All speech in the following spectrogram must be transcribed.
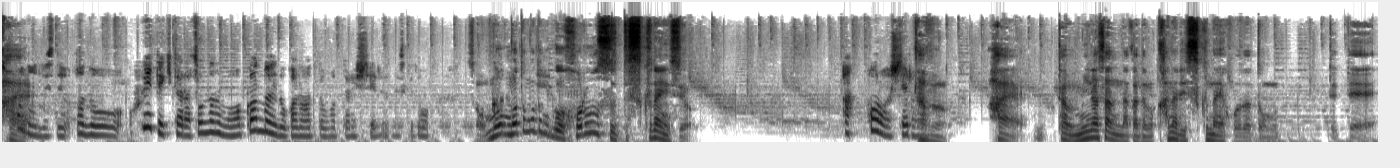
そうなんですね。あの、増えてきたらそんなのもわかんないのかなって思ったりしてるんですけど。そう。も、もともと僕、フォロー数って少ないんですよ。あ、フォローしてる多分。はい。多分皆さんの中でもかなり少ない方だと思ってて、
